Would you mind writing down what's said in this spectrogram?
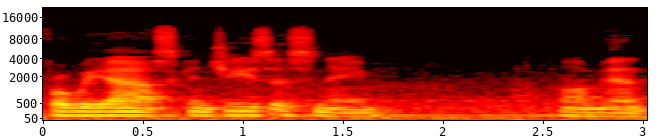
for we ask in Jesus' name. Amen.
